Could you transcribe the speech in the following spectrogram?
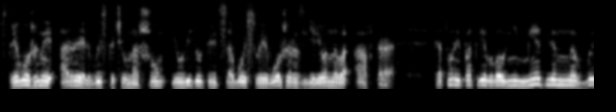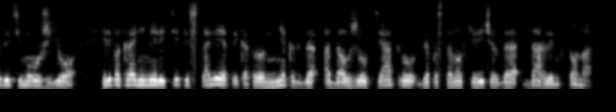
Встревоженный Орель выскочил на шум и увидел перед собой своего же разъяренного автора, который потребовал немедленно выдать ему ружье — или, по крайней мере, те пистолеты, которые он некогда одолжил театру для постановки Ричарда Дарлингтона.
